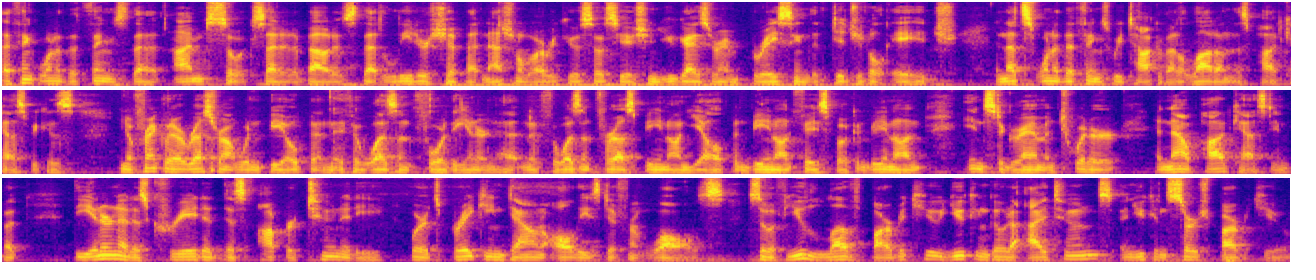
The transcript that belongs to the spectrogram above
I think one of the things that I'm so excited about is that leadership at National Barbecue Association. You guys are embracing the digital age, and that's one of the things we talk about a lot on this podcast. Because you know, frankly, our restaurant wouldn't be open if it wasn't for the internet, and if it wasn't for us being on Yelp and being on Facebook and being on Instagram and Twitter, and now podcasting. But the internet has created this opportunity where it's breaking down all these different walls. So if you love barbecue, you can go to iTunes and you can search barbecue,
